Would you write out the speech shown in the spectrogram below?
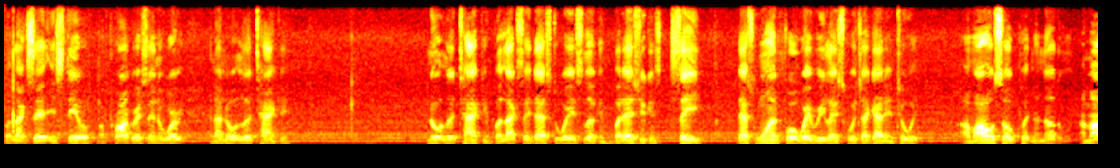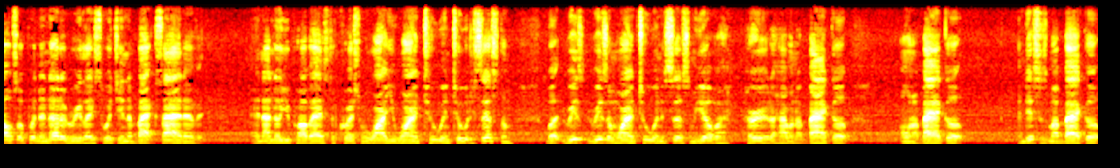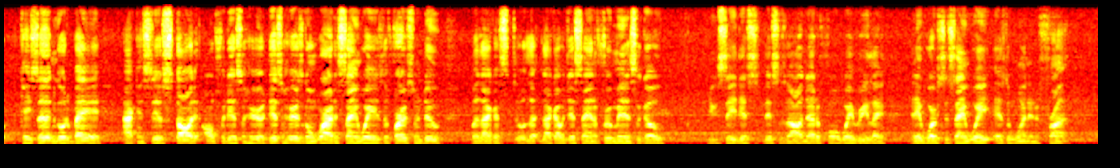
But like I said, it's still a progress in the work, and I know it look tacky. Know it look tacky, but like I said, that's the way it's looking. But as you can see, that's one four-way relay switch I got into it. I'm also putting another one. I'm also putting another relay switch in the back side of it. And I know you probably asked the question, why are you wiring two into the system? But reason, reason wiring two in the system, you ever heard of having a backup on a backup? And this is my backup. In case it doesn't go to bad, I can still start it off of this one here. This one here is gonna wire the same way as the first one do, but like I, like I was just saying a few minutes ago, you can see this, this is all another four-way relay, and it works the same way as the one in the front.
